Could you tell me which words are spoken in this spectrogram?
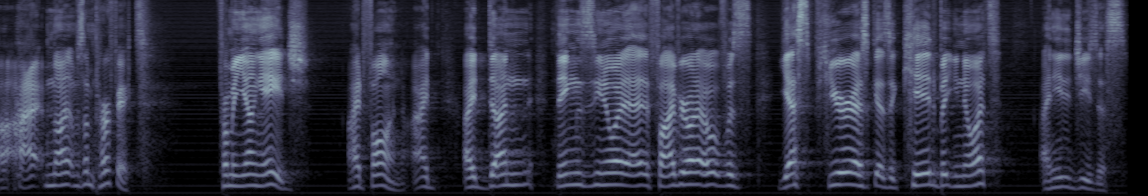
I, I'm not, I was imperfect. From a young age, I'd fallen. I'd, I'd done things, you know, at five year old, I was, yes, pure as, as a kid, but you know what? I needed Jesus.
